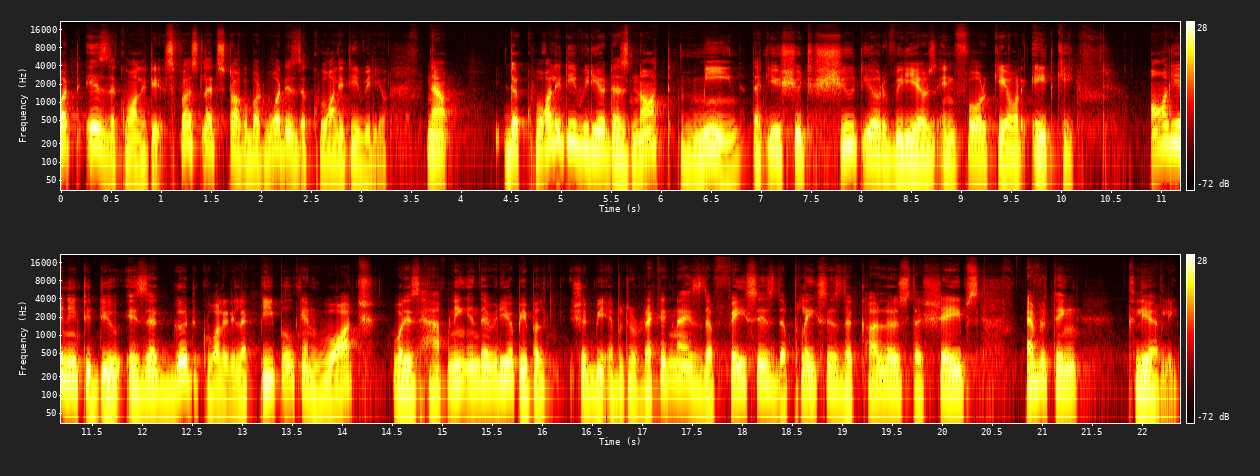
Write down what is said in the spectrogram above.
what is the quality? First let's talk about what is the quality video. Now the quality video does not mean that you should shoot your videos in 4K or 8K. All you need to do is a good quality, like people can watch what is happening in the video. People should be able to recognize the faces, the places, the colors, the shapes, everything clearly.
